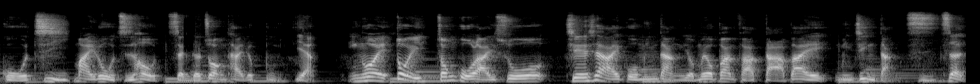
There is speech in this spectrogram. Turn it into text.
国际脉络之后，整个状态就不一样。因为对中国来说，接下来国民党有没有办法打败民进党执政，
